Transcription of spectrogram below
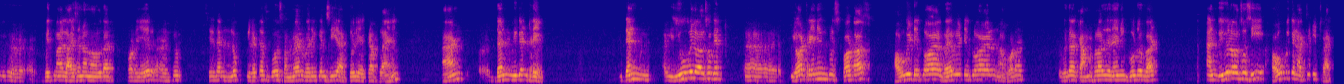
uh, with my license and all that for a year, I used to say that look, let us go somewhere where you can see actually aircraft flying, and uh, then we can train. Then you will also get uh, your training to spot us, how we deploy, where we deploy, and what are whether camouflage is any good or bad, and we will also see how we can actually track.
